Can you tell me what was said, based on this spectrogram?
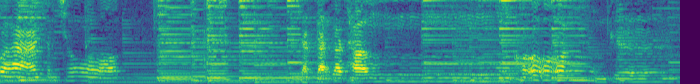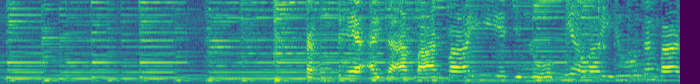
ว่าฉันชอบ จากการกระทำของเธอ ตั้งแต่ไอจากบ้านไป ทิมลูกเมียไว้อยู่ทั้งบ้าน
